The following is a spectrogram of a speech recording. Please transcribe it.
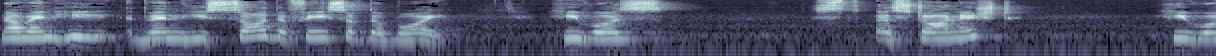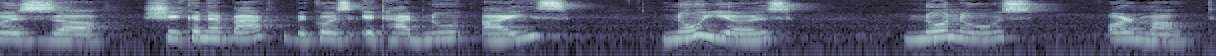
Now, when he when he saw the face of the boy, he was astonished. He was uh, shaken aback because it had no eyes, no ears, no nose or mouth.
